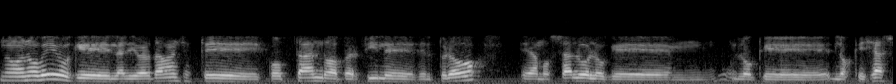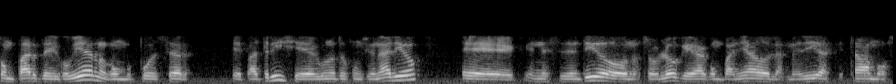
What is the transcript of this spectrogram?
No, no veo que la Libertad Avanza esté cooptando a perfiles del PRO, digamos, salvo lo que, mm, lo que, los que ya son parte del gobierno, como puede ser eh, Patricia y algún otro funcionario, eh, en ese sentido, nuestro bloque ha acompañado las medidas que estábamos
